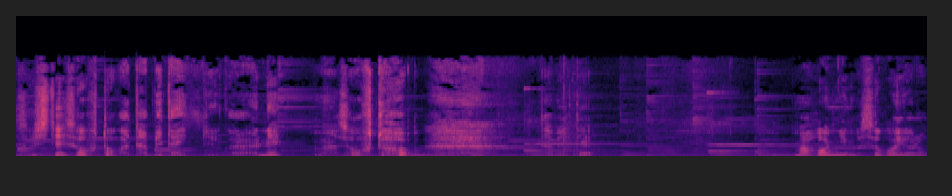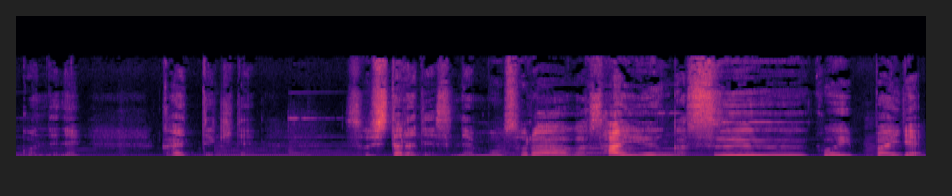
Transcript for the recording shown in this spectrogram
そしてソフトが食べたいって言うからね、まあ、ソフトを食べてまあ本人もすごい喜んでね帰ってきてそしたらですねもう空が左右がすごいいっぱいで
